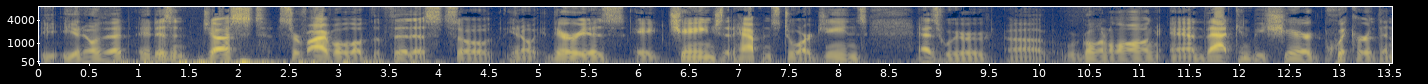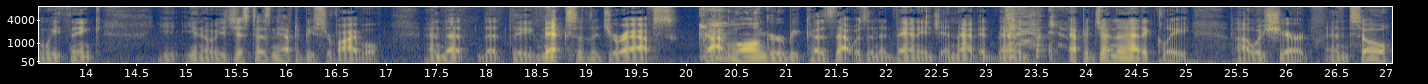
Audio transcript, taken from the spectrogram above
you know that it isn't just survival of the fittest. So you know there is a change that happens to our genes as we're uh, we're going along, and that can be shared quicker than we think. Y- you know, it just doesn't have to be survival, and that that the necks of the giraffes got longer because that was an advantage, and that advantage epigenetically uh, was shared. And so,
